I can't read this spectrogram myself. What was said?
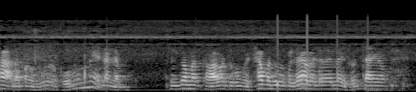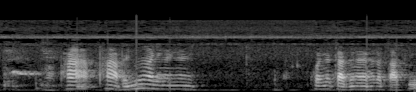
ผ้าแล้วบางรู้ผมไม่นั่นแหละถึงก็มาถอยมาดูกันเช่ามาดูกันแล้วไปเลยไม่สนใจผ้าผ้าเป็นเนื้อยังไงไงควรจะตัดยังไงก็ตัดที่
